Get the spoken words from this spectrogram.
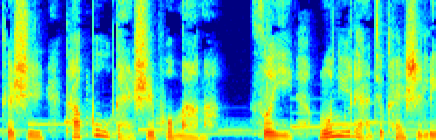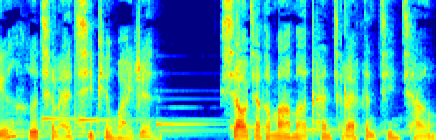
可是她不敢识破妈妈。所以母女俩就开始联合起来欺骗外人。小佳的妈妈看起来很坚强，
